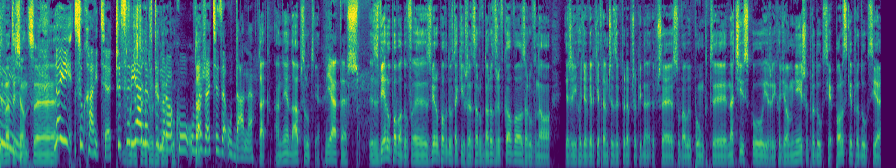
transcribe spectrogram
2000... No i słuchajcie, czy seriale w 22 tym roku. roku uważacie za udane? Tak, a nie, no absolutnie. Ja też. Z wielu powodów. y, Z wielu powodów takich, że zarówno rozrywkowo, zarówno jeżeli chodzi o wielkie franczyzy, które przepina- przesuwały punkty nacisku, jeżeli chodzi o mniejsze produkcje, polskie produkcje,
